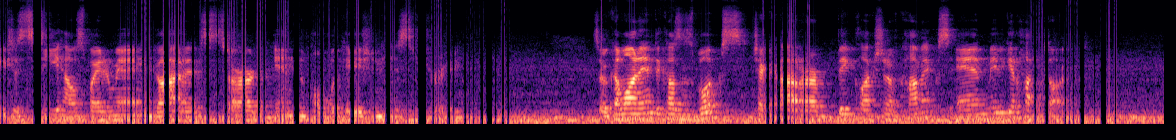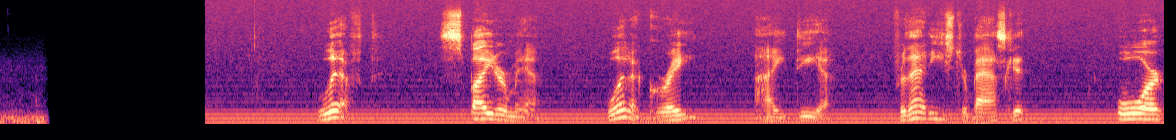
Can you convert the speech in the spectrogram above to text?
to see how Spider-Man got its start in publication history. So come on in to Cousins Books, check out our big collection of comics, and maybe get a hot dog. Lift, Spider-Man. What a great idea for that Easter basket or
